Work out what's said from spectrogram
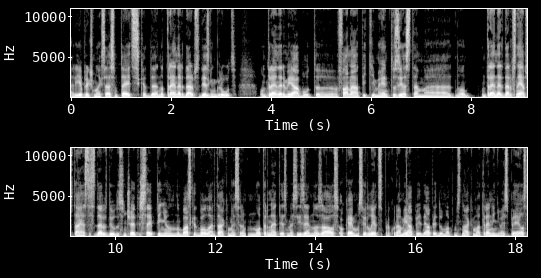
arī iepriekš man liekas, esmu teicis, ka nu, treneru darbs ir diezgan grūts. Un trenerim jābūt fanātiķim, entuziastam. Nu, Un treneru darbs neapstājās. Tas ir darbs 24, 7. Un nu, basketbolā ir tā, ka mēs varam notrenēties, mēs izējām no zāles. Ok, mums ir lietas, par kurām jāpie, jāpiedomā pirms nākamā treniņa vai spēles.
